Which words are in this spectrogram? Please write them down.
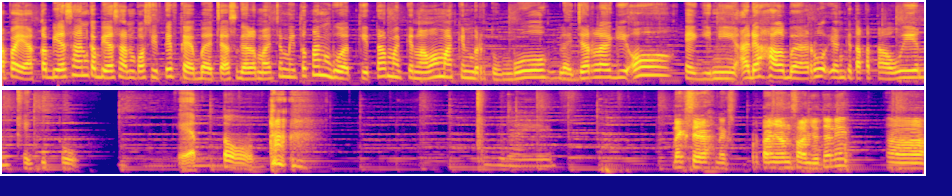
apa ya kebiasaan-kebiasaan positif kayak baca segala macam itu kan buat kita makin lama makin bertumbuh belajar lagi oh kayak gini ada hal baru yang kita ketahuin kayak gitu gitu. Next ya, next pertanyaan selanjutnya nih eh,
